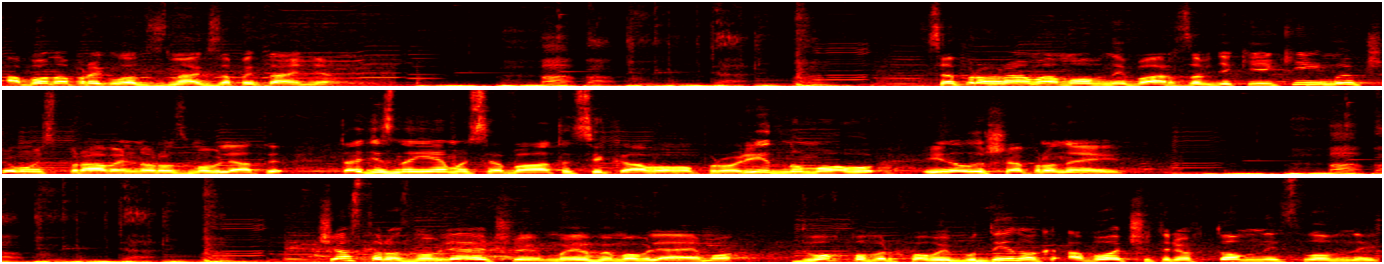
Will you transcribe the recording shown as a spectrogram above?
або, наприклад, знак запитання? Це програма Мовний бар, завдяки якій ми вчимось правильно розмовляти та дізнаємося багато цікавого про рідну мову і не лише про неї. Часто розмовляючи, ми вимовляємо двохповерховий будинок або чотирьохтомний словник.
